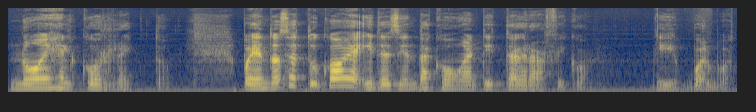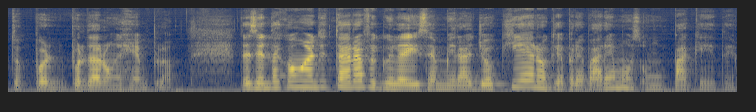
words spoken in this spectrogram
no es el correcto. Pues entonces tú coges y te sientas con un artista gráfico. Y vuelvo, esto es por, dar un ejemplo. Te sientas con un artista gráfico y le dices, mira, yo quiero que preparemos un paquete.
